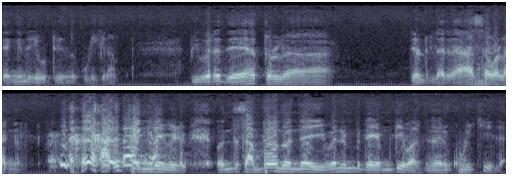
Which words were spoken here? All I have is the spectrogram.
തെങ്ങിന് ചൂട്ടിൽ നിന്ന് കുളിക്കണം. ഇവരെ ദേഹത്തുള്ള ഇതുണ്ടല്ല രാസവളങ്ങൾ. അത് തെങ്ങിനെ വീഴും. എന്ത് സംഭവം എന്ന് പറഞ്ഞാൽ ഇവനും എം ഡി വാസുന്നേരം കുളിക്കില്ല.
